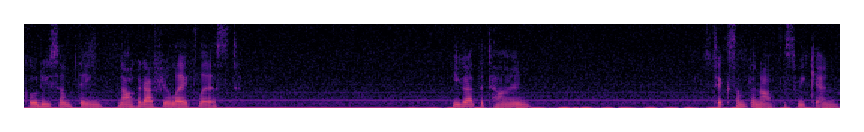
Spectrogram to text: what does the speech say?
Go do something. Knock it off your life list. You got the time. Tick something off this weekend.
